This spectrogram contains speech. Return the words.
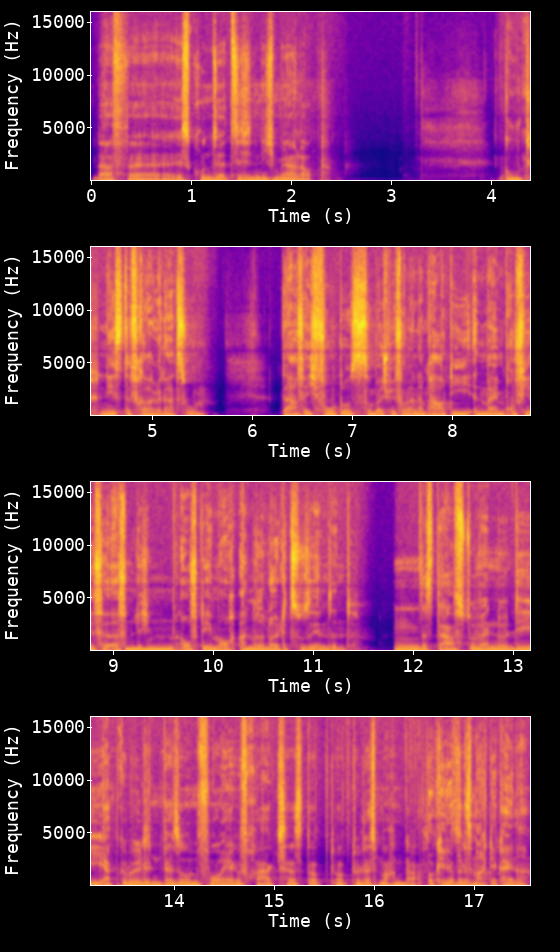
darf, äh, ist grundsätzlich nicht mehr erlaubt. Gut, nächste Frage dazu. Darf ich Fotos zum Beispiel von einer Party in meinem Profil veröffentlichen, auf dem auch andere Leute zu sehen sind? Mm, Das darfst du, wenn du die abgebildeten Personen vorher gefragt hast, ob, ob du das machen darfst. Okay, aber das macht ja keiner.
